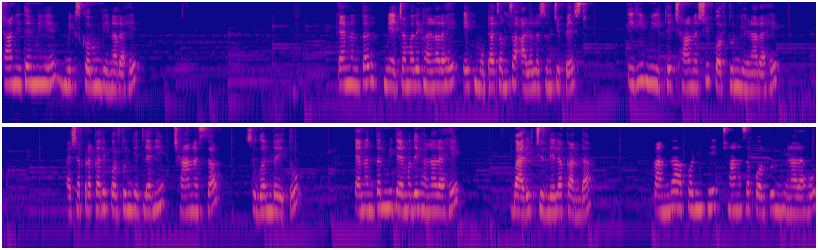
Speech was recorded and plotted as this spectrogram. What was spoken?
छान इथे मी हे मिक्स करून घेणार आहे. त्यानंतर मी याच्यामध्ये घालणार आहे एक मोठा चमचा आलं लसूणची पेस्ट तीही मी इथे छान अशी परतून घेणार आहे. अशा प्रकारे परतून घेतल्याने छान असा सुगंध येतो. त्यानंतर मी त्यामध्ये घालणार आहे बारीक चिरलेला कांदा. कांदा आपण इथे छान असा परतून घेणार आहोत.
